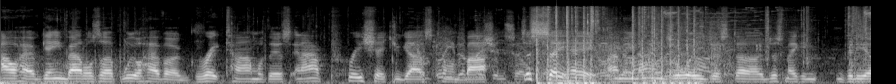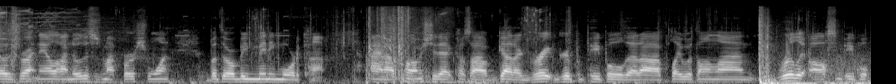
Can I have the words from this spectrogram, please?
I'll have game battles up. We'll have a great time with this, and I appreciate you guys coming by. Just say hey. I mean, I enjoy just uh, just making videos right now. I know this is my first one, but there will be many more to come and I promise you that because I've got a great group of people that I play with online, really awesome people.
